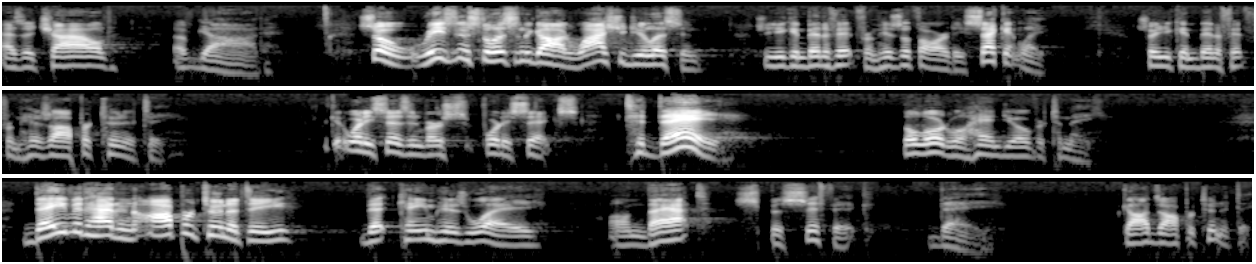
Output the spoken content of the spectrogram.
as a child of God. So, reasons to listen to God. Why should you listen? So you can benefit from his authority. Secondly, so you can benefit from his opportunity. Look at what he says in verse 46. Today, the Lord will hand you over to me. David had an opportunity that came his way on that specific day. God's opportunity.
